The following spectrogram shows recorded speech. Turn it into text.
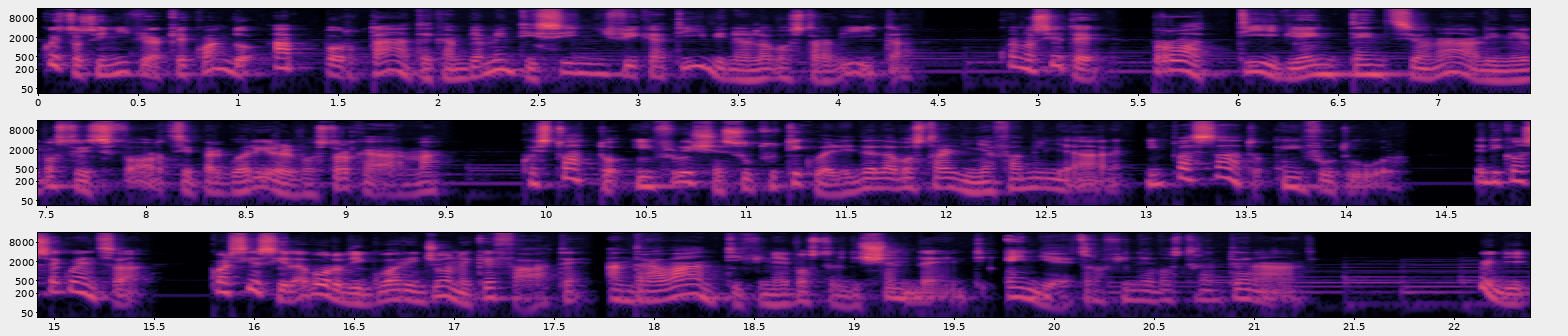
Questo significa che quando apportate cambiamenti significativi nella vostra vita, quando siete proattivi e intenzionali nei vostri sforzi per guarire il vostro karma, questo atto influisce su tutti quelli della vostra linea familiare, in passato e in futuro, e di conseguenza Qualsiasi lavoro di guarigione che fate andrà avanti fino ai vostri discendenti e indietro fino ai vostri antenati. Quindi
